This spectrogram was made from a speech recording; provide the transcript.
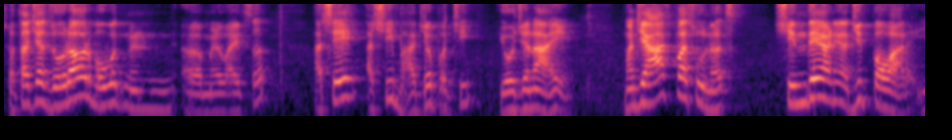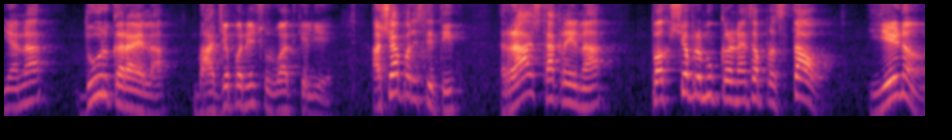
स्वतःच्या जोरावर बहुमत मिळ मिळवायचं असे अशी भाजपची योजना आहे. म्हणजे आजपासूनच शिंदे आणि अजित पवार यांना दूर करायला भाजपने सुरुवात केली आहे. अशा परिस्थितीत राज ठाकरेंना पक्षप्रमुख करण्याचा प्रस्ताव येणं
